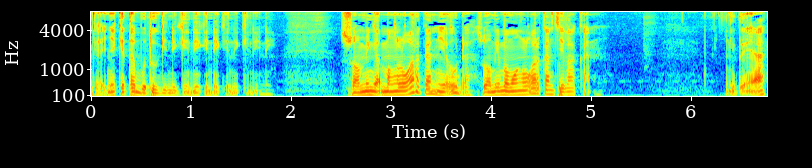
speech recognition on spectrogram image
kayaknya kita butuh gini gini gini gini gini. Nih suami nggak mengeluarkan ya udah suami mau mengeluarkan silakan gitu ya.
